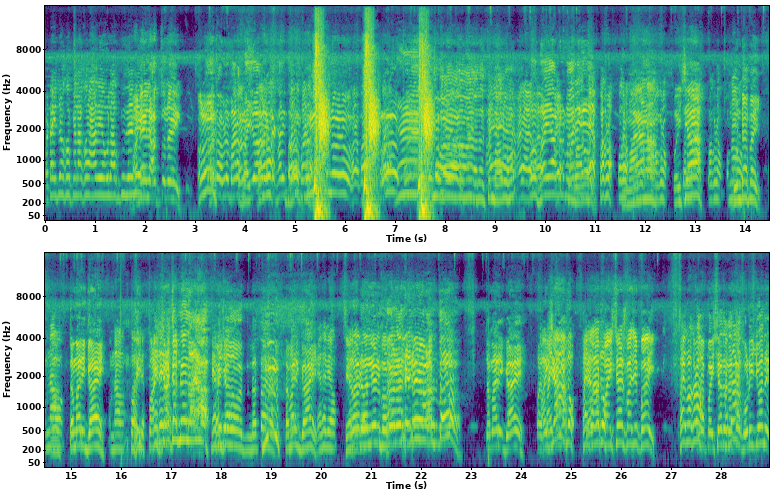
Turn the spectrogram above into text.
પટાઈ દો પેલા કોઈ આવે એવું લાગતું છે મને લાગતું નહીં. તો આપણે મારા ભાઈઓ આવે ખાલી કેમનો ભાઈ તમારી ગાય પૈસા તો નતા છોડી જો ને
